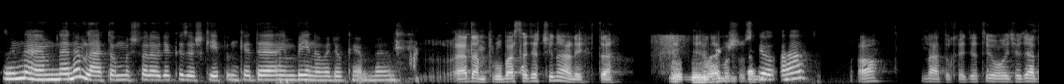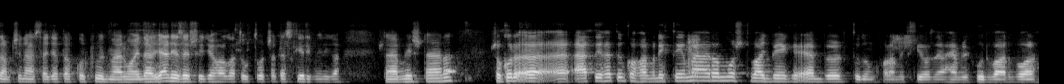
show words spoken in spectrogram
Nem, de nem látom most valahogy a közös képünket, de én béna vagyok ebben. Ádám, próbálsz egyet csinálni? Te? Most Jó, aha. A, látok egyet, jó, hogy, hogy Ádám csinálsz egyet, akkor küld már majd el. Elnézést így a hallgatóktól, csak ezt kérik mindig a stáblistára. És akkor uh, átérhetünk a harmadik témára most, vagy még ebből tudunk valamit kihozni a Henrik udvarból?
